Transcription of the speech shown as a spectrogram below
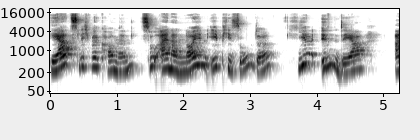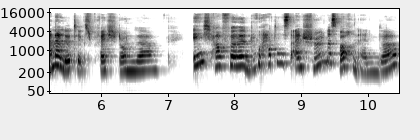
herzlich willkommen zu einer neuen Episode hier in der Analytics-Sprechstunde. Ich hoffe, du hattest ein schönes Wochenende.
